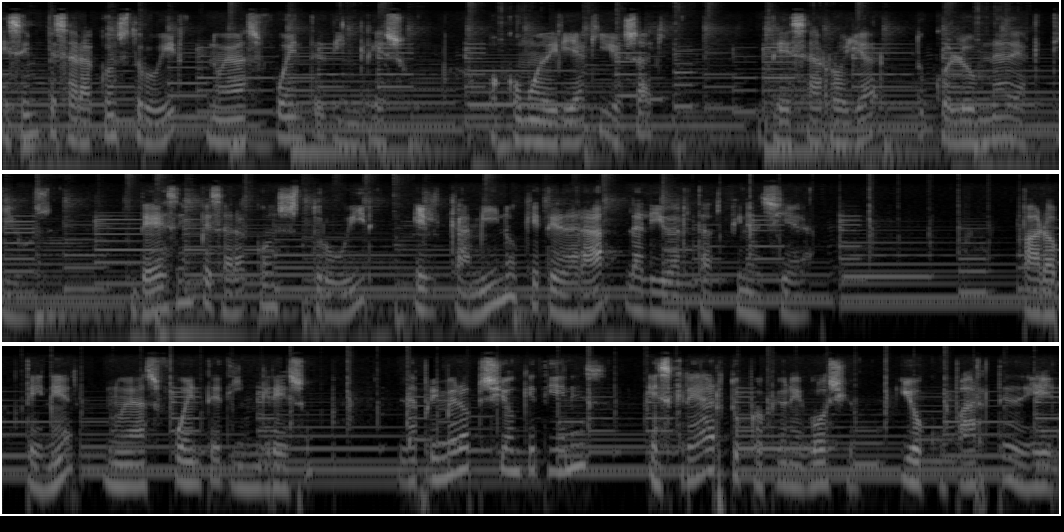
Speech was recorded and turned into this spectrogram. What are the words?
es empezar a construir nuevas fuentes de ingreso, o como diría Kiyosaki, desarrollar tu columna de activos. Debes empezar a construir el camino que te dará la libertad financiera. Para obtener nuevas fuentes de ingreso, la primera opción que tienes es crear tu propio negocio y ocuparte de él.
